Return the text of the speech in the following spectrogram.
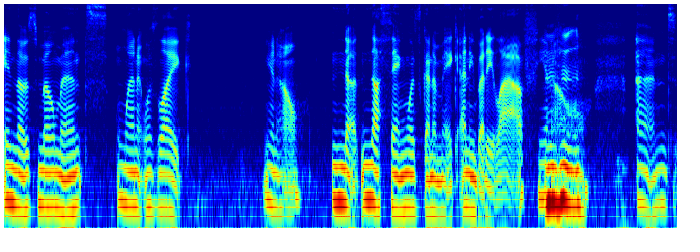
in those moments when it was like, you know, no, nothing was going to make anybody laugh, you know. And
